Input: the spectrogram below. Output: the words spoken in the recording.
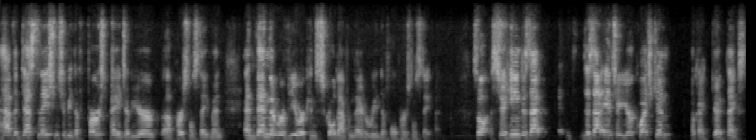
have the destination should be the first page of your uh, personal statement, and then the reviewer can scroll down from there to read the full personal statement. So Shaheen, does that does that answer your question? Okay, good, thanks.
